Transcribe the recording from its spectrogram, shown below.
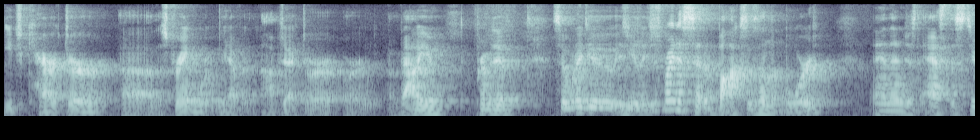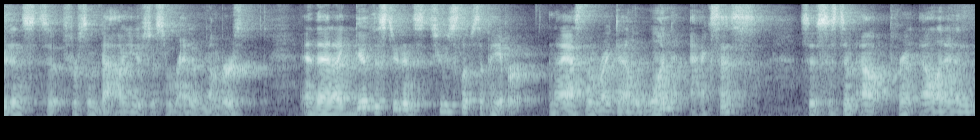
each character uh, of the string, we have an object or, or a value, primitive. So what I do is usually just write a set of boxes on the board and then just ask the students to, for some values, just some random numbers. And then I give the students two slips of paper and I ask them to write down one access so system out print ln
